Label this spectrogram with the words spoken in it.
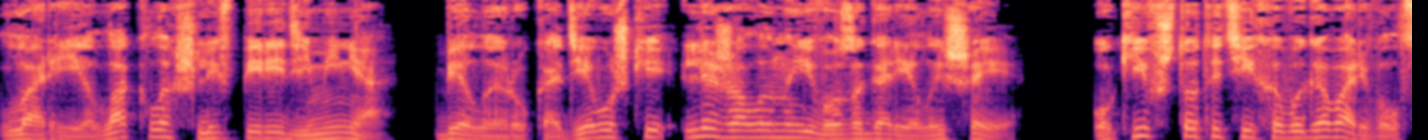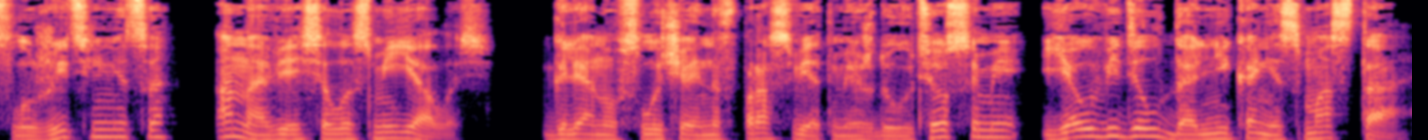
Ларри и Лакла шли впереди меня. Белая рука девушки лежала на его загорелой шее. Окив что-то тихо выговаривал служительница, она весело смеялась. Глянув случайно в просвет между утесами, я увидел дальний конец моста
